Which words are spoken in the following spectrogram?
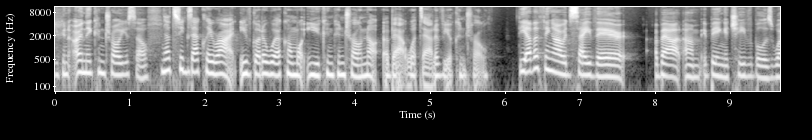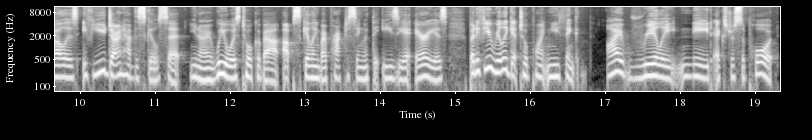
You can only control yourself. That's exactly right. You've got to work on what you can control, not about what's out of your control. The other thing I would say there about um, it being achievable as well is if you don't have the skill set, you know, we always talk about upskilling by practicing with the easier areas. But if you really get to a point and you think, I really need extra support,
